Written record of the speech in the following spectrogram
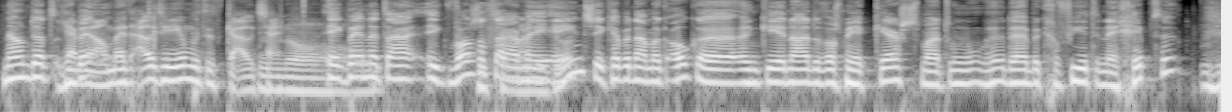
Nou, dat Ja, ben- wel, met oud en nieuw moet het koud zijn. No. ik ben het daar, ik was het daarmee hoor. eens. Ik heb het namelijk ook eh, een keer, nou, dat was meer kerst, maar toen daar heb ik gevierd in Egypte Mhm.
